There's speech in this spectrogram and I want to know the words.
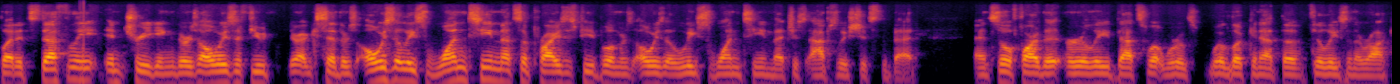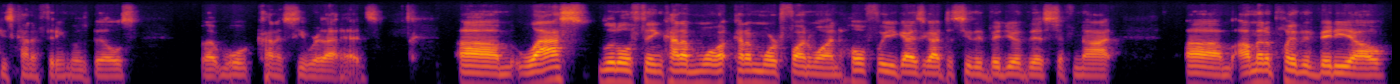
but it's definitely intriguing. There's always a few, like I said, there's always at least one team that surprises people, and there's always at least one team that just absolutely shits the bed. And so far, the early, that's what we're we're looking at the Phillies and the Rockies kind of fitting those bills, but we'll kind of see where that heads. Um, last little thing, kind of more kind of more fun one. Hopefully, you guys got to see the video of this. If not, um, I'm gonna play the video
